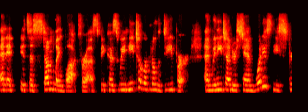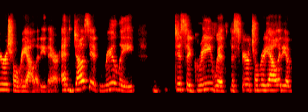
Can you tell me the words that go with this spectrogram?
And it, it's a stumbling block for us because we need to look a little deeper and we need to understand what is the spiritual reality there? And does it really disagree with the spiritual reality of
